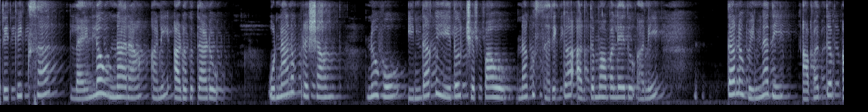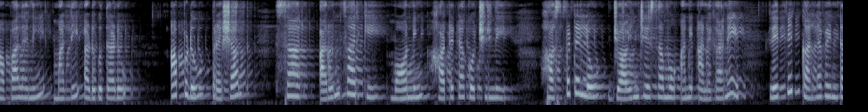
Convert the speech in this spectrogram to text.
రిత్విక్ సార్ లైన్లో ఉన్నారా? అని అడుగుతాడు. ఉన్నాను ప్రశాంత్ నువ్వు ఇందాక ఏదో చెప్పావు నాకు సరిగ్గా అర్థం అవ్వలేదు అని తను విన్నది అబద్ధం అవ్వాలని మళ్ళీ అడుగుతాడు. అప్పుడు ప్రశాంత్ సార్ అరుణ్ సార్కి మార్నింగ్ హార్ట్అటాక్ వచ్చింది. హాస్పిటల్లో జాయిన్ చేశాము అని అనగానే రిత్విక్ కళ్ళ వెంట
